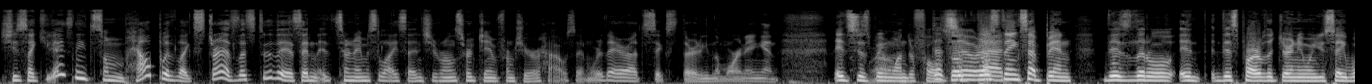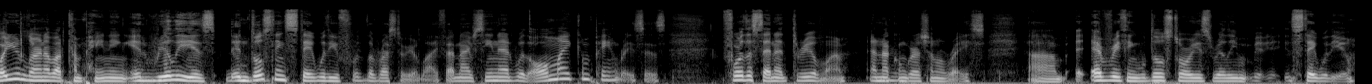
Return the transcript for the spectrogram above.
she's like, you guys need some help with like stress. Let's do this, and it's her name is Eliza, and she runs her gym from her House, and we're there at six thirty in the morning, and it's just been wonderful. That's so, so those things have been this little in this part of the journey when you say what you learn about campaigning. It really is, and those things stay with you for the rest of your life. And I've seen it with all my campaign races for the Senate, three of them, and a congressional race. Um, everything, those stories really stay with you.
